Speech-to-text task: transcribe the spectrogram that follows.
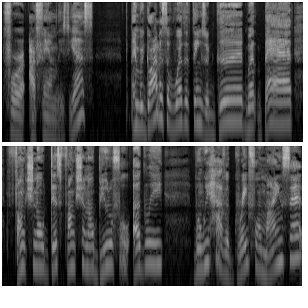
for our families. Yes? And regardless of whether things are good, bad, functional, dysfunctional, beautiful, ugly, when we have a grateful mindset,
